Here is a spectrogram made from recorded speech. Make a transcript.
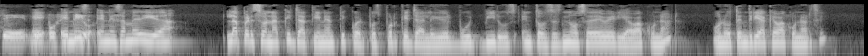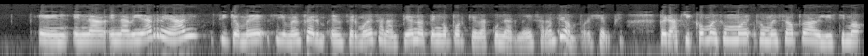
de, eh, en, en esa medida, la persona que ya tiene anticuerpos porque ya le dio el virus, entonces no se debería vacunar o no tendría que vacunarse? En, la, en la vida real, si yo me, si yo me enfermo, de sarampión, no tengo por qué vacunarme de sarampión, por ejemplo. Pero aquí como es un, un muestreo probabilístico,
